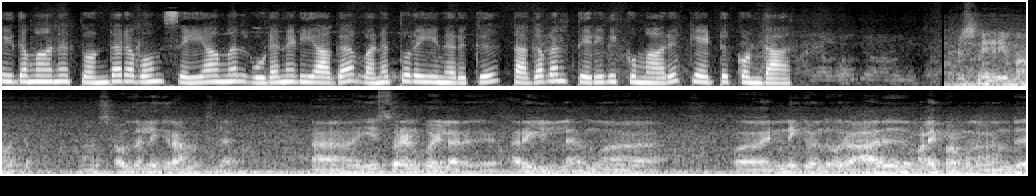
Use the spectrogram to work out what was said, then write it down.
விதமான தொந்தரவும் செய்யாமல் உடனடியாக வனத்துறையினருக்கு தகவல் தெரிவிக்குமாறு கேட்டுக்கொண்டார். கிருஷ்ணகிரி மாவட்டம் சௌதல்லி கிராமத்தில் ஈஸ்வரன் கோயில் அருகு அருகில் இன்னைக்கு வந்து ஒரு ஆறு மலைப்பாம்புகள் வந்து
